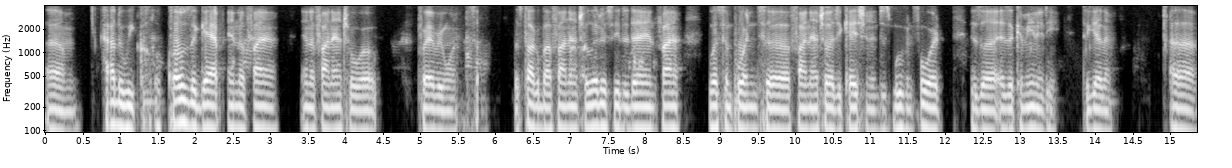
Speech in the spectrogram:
um, how do we cl- close the gap in the, fi- in the financial world for everyone. So let's talk about financial literacy today and find what's important to financial education and just moving forward as a as a community together. Uh,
